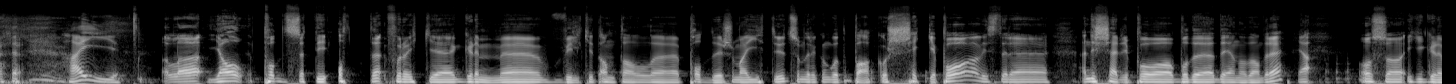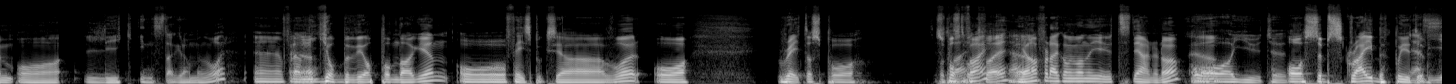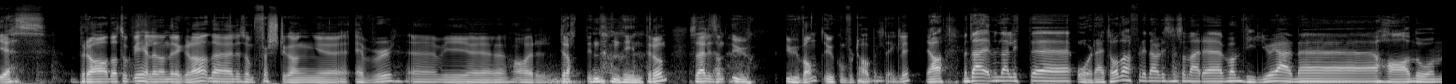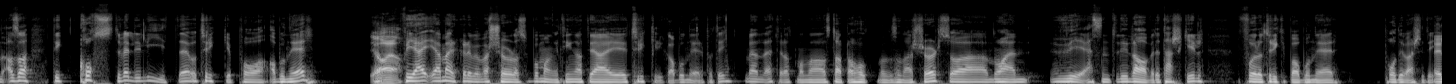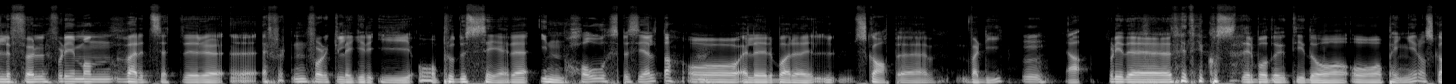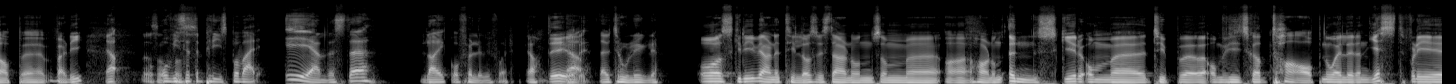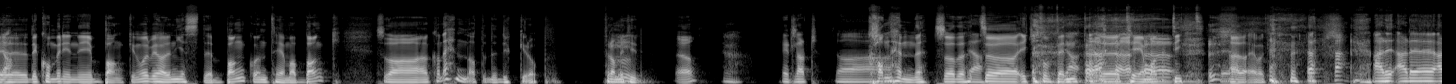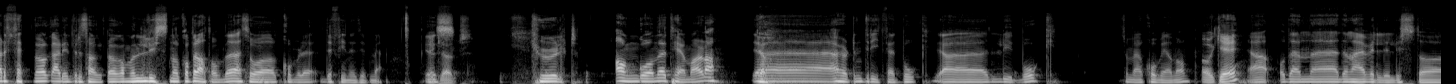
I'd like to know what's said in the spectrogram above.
Hei! Alla. Ja, Pod 78, for å ikke glemme hvilket antall eh, podder som er gitt ut, som dere kan gå tilbake og sjekke på hvis dere er nysgjerrig på både det ene og det andre. Ja. Og så ikke glem å like Instagrammen vår, eh, for den jobber vi opp om dagen. Og Facebook-sida vår. Og rate oss på Spotify. Spotify, ja. ja. for der kan man gi ut stjerner nå. Og YouTube. Og subscribe på YouTube. Yes. Bra, da tok vi hele den regla. Det er liksom første gang eh, ever eh, vi eh, har dratt inn denne introen. Så det er litt sånn u uvant, ukomfortabelt, egentlig. Ja, men det er, men det er litt ålreit òg, da. Fordi det er liksom sånn der, man vil jo gjerne ha noen Altså, det koster veldig lite å trykke på abonner. Ja, ja. For jeg, jeg merker det med meg sjøl også på mange ting, at jeg trykker ikke abonner på ting. Men etter at man har starta holdt på med det sånn her sjøl, så nå har jeg en vesentlig lavere terskel for å trykke på abonner på diverse ting. Eller følg, fordi man verdsetter eh, efforten folk legger i å produsere innhold spesielt, da. Og, Eller bare skape verdi. Mm. Ja. Fordi det, det koster både tid og, og penger å skape verdi. ja. Og vi setter pris på hver eneste like og følge vi får. Det gjør Ja, det er utrolig hyggelig. Og skriv gjerne til oss hvis det er noen som uh, har noen ønsker om, uh, type, om vi skal ta opp noe eller en gjest. Fordi Ja. det kommer inn i banken vår. Vi har en gjestebank og en temabank. Så da kan det hende at det dukker opp fram i Mm. tid. Ja. Helt klart. Så, Kan hende, så, det, Ja. så ikke forvent at eh, temaet ditt Nei da, jeg var ikke er, det, er, det, er det fett nok, er det interessant nok, har man lyst nok å prate om det, så kommer det definitivt med. Helt klart. Kult. Angående temaer, da. Jeg, jeg har hørt en dritfett bok. Jeg, en lydbok. Som jeg kom gjennom. Ok. Ja, og den, eh, den har jeg veldig lyst til å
